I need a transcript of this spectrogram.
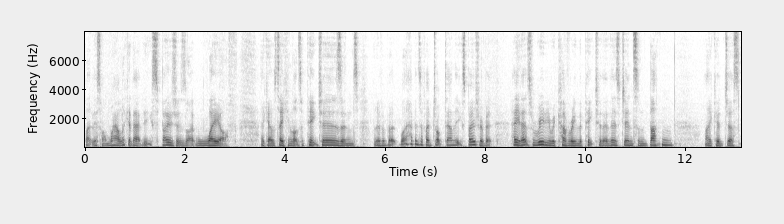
like this one. Wow, look at that. The exposure is like way off. Okay, I was taking lots of pictures and whatever, but what happens if I drop down the exposure a bit? Hey, that's really recovering the picture there. There's Jenson Button. I could just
